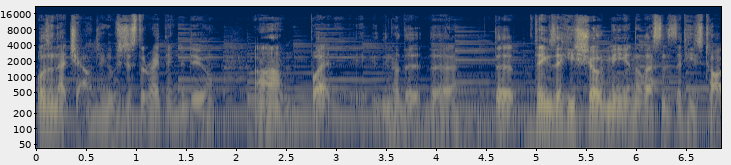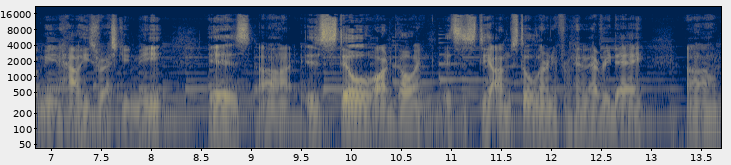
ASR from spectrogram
wasn't that challenging. It was just the right thing to do. Um, but you know, the the the things that he showed me and the lessons that he's taught me and how he's rescued me is uh, is still ongoing. It's st- I'm still learning from him every day, um,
